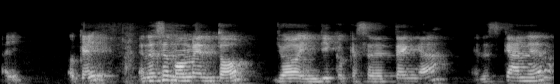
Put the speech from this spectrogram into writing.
ahí, ¿ok? En ese momento yo indico que se detenga el escáner,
